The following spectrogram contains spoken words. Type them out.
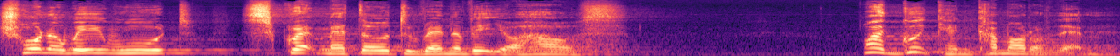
thrown away wood, scrap metal to renovate your house. What good can come out of them?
